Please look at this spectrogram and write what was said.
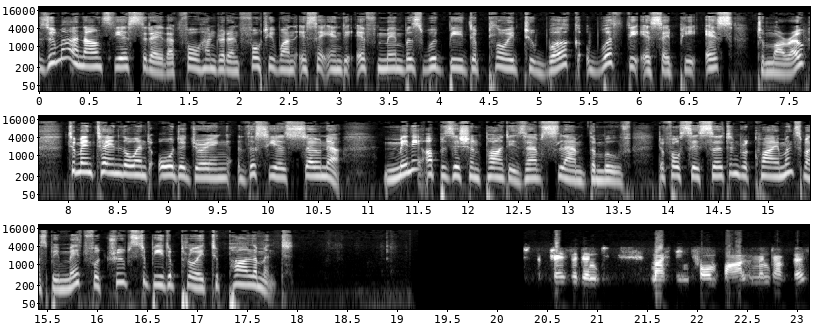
Zuma announced yesterday that 441 SANDF members would be deployed to work with the SAPS tomorrow to maintain law and order during this year's SONA. Many opposition parties have slammed the move. Vos says certain requirements must be met for troops to be deployed to Parliament. The President must inform Parliament of this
